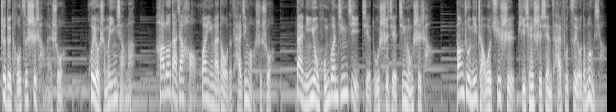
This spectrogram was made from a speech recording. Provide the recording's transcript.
这对投资市场来说会有什么影响吗？哈喽，大家好，欢迎来到我的财经老师说，带您用宏观经济解读世界金融市场，帮助你掌握趋势，提前实现财富自由的梦想。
